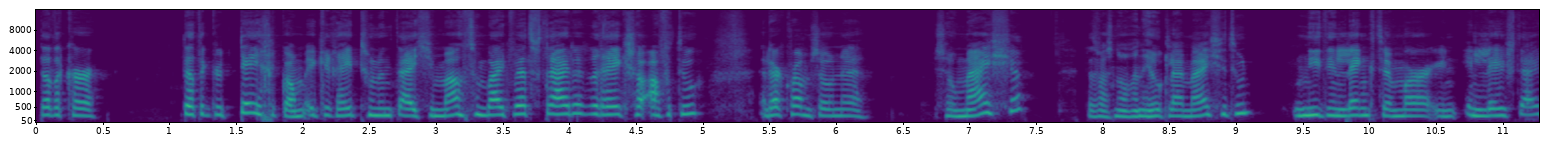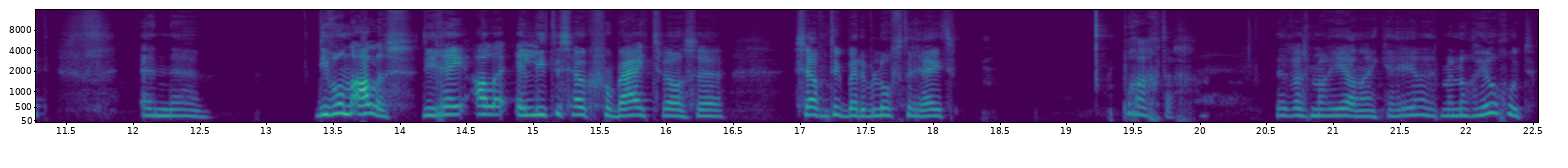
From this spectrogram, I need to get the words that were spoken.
dat ik er, dat ik er tegenkwam. Ik reed toen een tijdje mountainbike wedstrijden, daar reed ik zo af en toe. En daar kwam zo'n zo'n meisje, dat was nog een heel klein meisje toen. Niet in lengte, maar in, in leeftijd. En uh, die won alles. Die reed alle elites ook voorbij, terwijl ze zelf natuurlijk bij de belofte reed. Prachtig. Dat was Marianne. Ik herinner het me nog heel goed.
